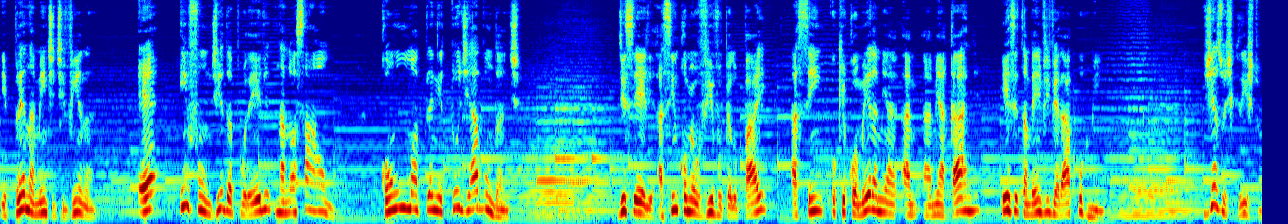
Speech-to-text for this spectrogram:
e plenamente divina, é infundida por ele na nossa alma, com uma plenitude abundante. Disse ele: Assim como eu vivo pelo Pai, assim o que comer a minha, a, a minha carne, esse também viverá por mim. Jesus Cristo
